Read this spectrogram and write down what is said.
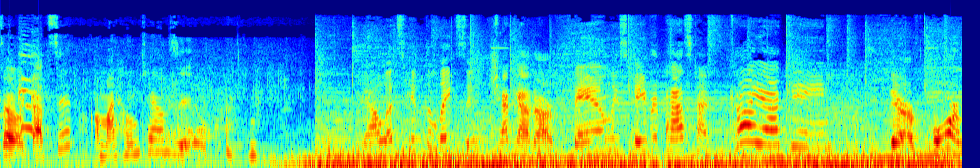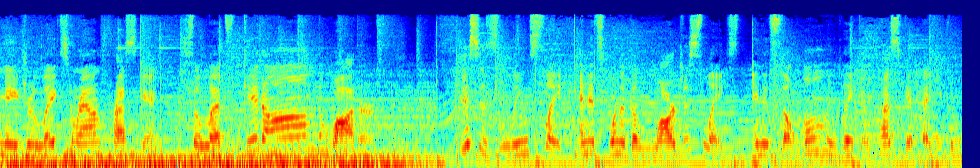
So that's it on my hometown zoo. now let's hit the lakes and check out our family's favorite pastime, kayaking. There are four major lakes around Prescott, so let's get on the water. This is Lynx Lake, and it's one of the largest lakes, and it's the only lake in Prescott that you can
